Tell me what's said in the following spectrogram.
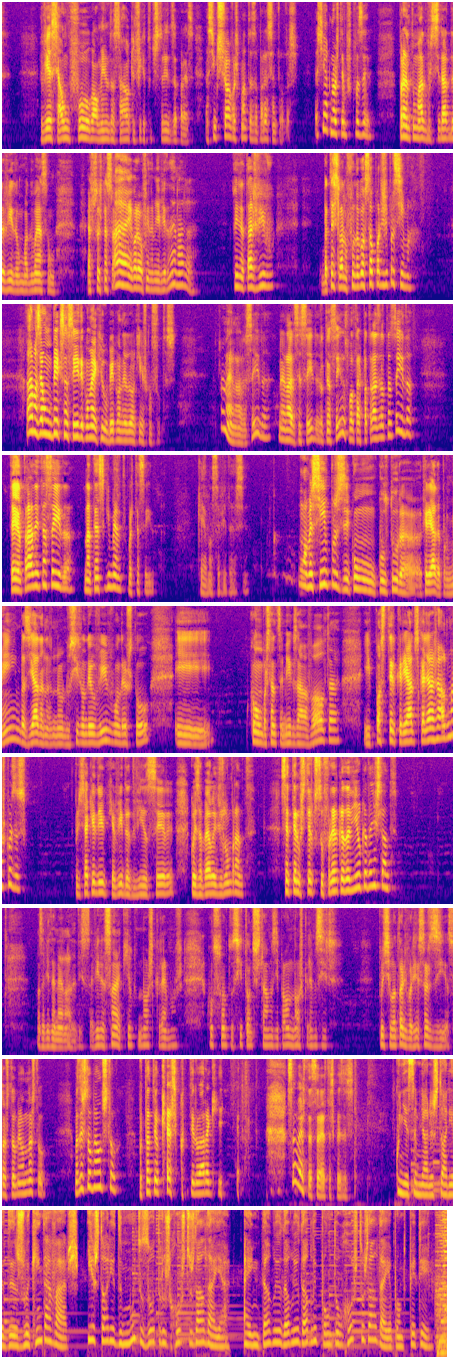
Vê se há um fogo meio da sala, que fica tudo destruído, desaparece. Assim que chove, as plantas aparecem todas. Assim é que nós temos que fazer. Perante uma adversidade da vida, uma doença, um... as pessoas pensam, ah, agora é o fim da minha vida. Não é nada. Tu ainda estás vivo Bateste lá no fundo, agora só podes vir para cima. Ah, mas é um beco sem saída. Como é que o beco onde eu dou aqui as consultas? Não é nada saída. Não é nada sem saída. Ele tem saída. Se voltares para trás, ele tem saída. Tem entrada e tem saída. Não tem seguimento, mas tem saída. Que é a nossa vida é assim. Um homem simples, com cultura criada por mim, baseada no, no, sítio onde eu vivo, onde eu estou, e com bastantes amigos à volta, e posso ter criado, se calhar, já algumas coisas. Por isso é que eu digo que a vida devia ser coisa bela e deslumbrante, sem termos de ter que sofrer cada dia ou cada instante. Mas a vida não é nada disso. A vida só é aquilo que nós queremos, consoante o sítio onde estamos e para onde nós queremos ir. Por isso o António Variações dizia: Só estou bem onde não estou. Mas eu estou bem onde estou. Portanto, eu quero continuar aqui. são, estas, são estas coisas. Conheça melhor a história de Joaquim Tavares e a história de muitos outros rostos da aldeia em www.rostosdaaldeia.pt.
